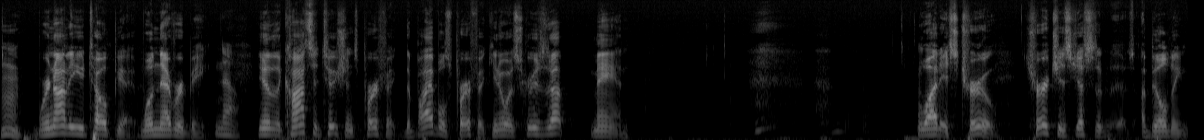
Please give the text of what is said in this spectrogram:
Hmm. We're not a utopia. We'll never be. No. You know, the Constitution's perfect. The Bible's perfect. You know what screws it up? Man. What? It's true. Church is just a, a building.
